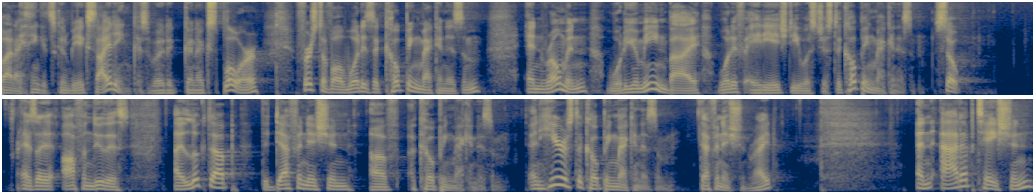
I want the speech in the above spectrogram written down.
but I think it's going to be exciting because we're going to explore, first of all, what is a coping mechanism? And Roman, what do you mean by what if ADHD was just a coping mechanism? So, as I often do this, I looked up the definition of a coping mechanism. And here's the coping mechanism definition, right? An adaptation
